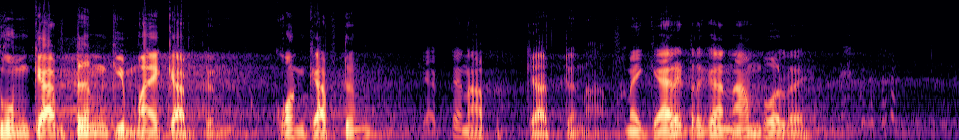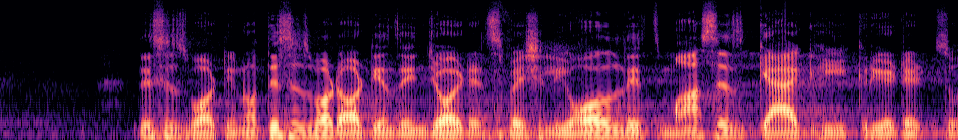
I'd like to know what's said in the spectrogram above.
तुम कैप्टन कि माई कैप्टन कौन कैप्टन कैप्टन आप। कैप्टन आप। मैं कैरेक्टर का नाम बोल रहे this is what you know this is what audience enjoyed it specially all this masses gag he created so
